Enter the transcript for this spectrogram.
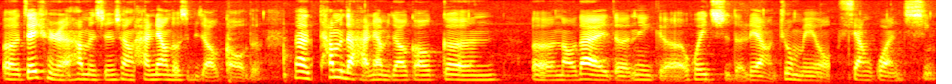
呃，这一群人他们身上含量都是比较高的。那他们的含量比较高，跟呃脑袋的那个灰质的量就没有相关性。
